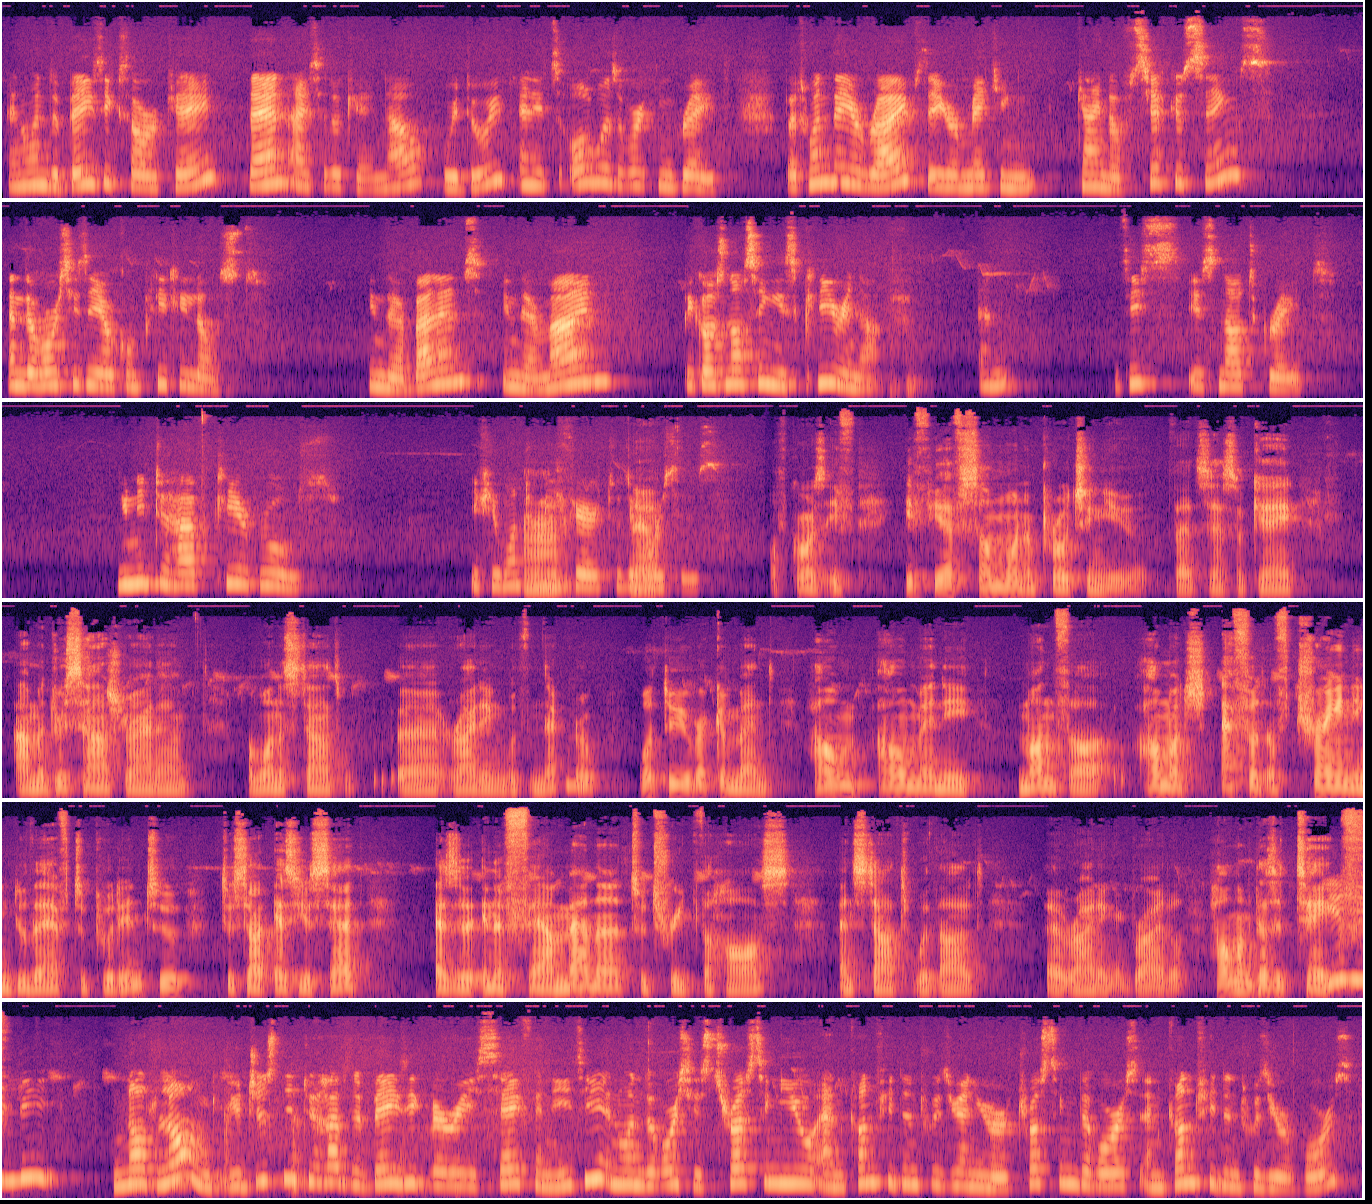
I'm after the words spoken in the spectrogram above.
and when the basics are okay, then I said, okay, now we do it, and it's always working great. But when they arrive, they are making kind of circus things, and the horses they are completely lost in their balance, in their mind, because nothing is clear enough. And this is not great. You need to have clear rules if you want to mm. be mm-hmm. fair to the yeah. horses. Of course, if if you have someone approaching you that says, okay, I'm a dressage rider, I want to start uh, riding with neck mm-hmm. rope, what do you recommend? How, how many months or how much effort of training do they have to put into to start, as you said, as a, in a fair manner to treat the horse and start without uh, riding a bridle? How long does it take? Usually not long. You just need to have the basic very safe and easy. And when the horse is trusting you and confident with you, and you're trusting the horse and confident with your horse,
